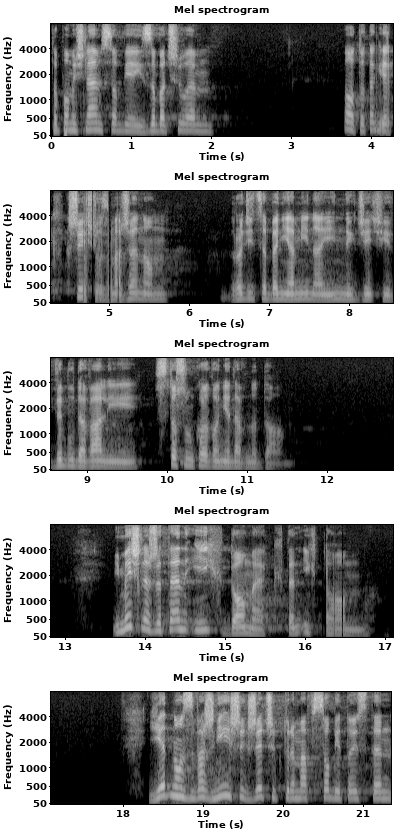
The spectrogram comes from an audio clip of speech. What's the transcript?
to pomyślałem sobie i zobaczyłem, o, to tak jak Krzysiu z Marzeną, rodzice Beniamina i innych dzieci wybudowali stosunkowo niedawno dom. I myślę, że ten ich domek, ten ich dom, jedną z ważniejszych rzeczy, które ma w sobie, to jest ten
